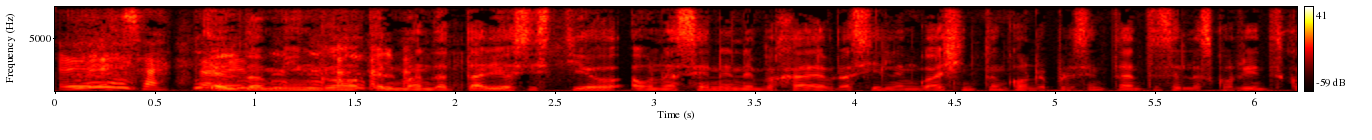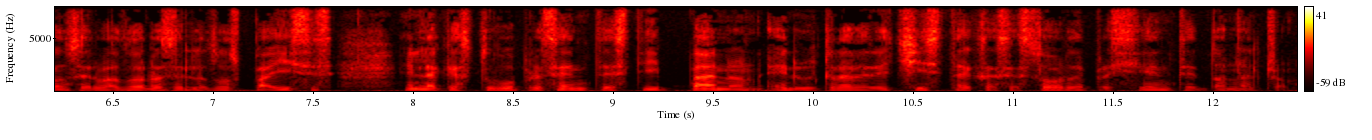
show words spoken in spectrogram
Eh, exactamente. El domingo, el mandatario asistió a una cena en la Embajada de Brasil en Washington con representantes de las corrientes conservadoras de los dos países, en la que estuvo presente Steve Bannon, el ultraderechista ex asesor del presidente Donald Trump.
